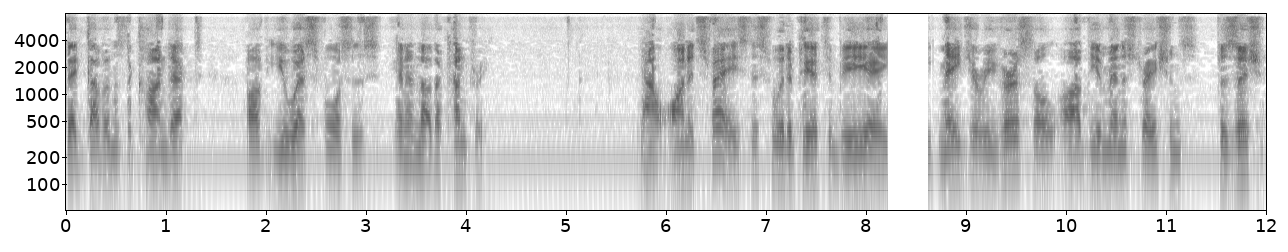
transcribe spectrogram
that governs the conduct of U.S. forces in another country. Now, on its face, this would appear to be a major reversal of the administration's position.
